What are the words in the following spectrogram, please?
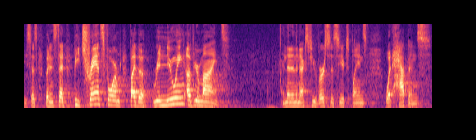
he says, but instead be transformed by the renewing of your mind. And then in the next few verses, he explains what happens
